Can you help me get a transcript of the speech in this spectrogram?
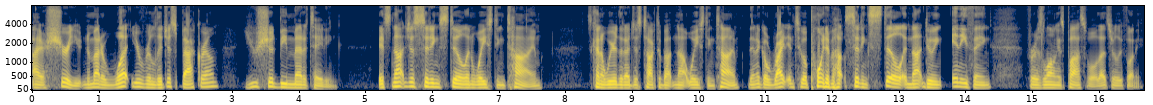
I assure you, no matter what your religious background, you should be meditating. It's not just sitting still and wasting time. It's kind of weird that I just talked about not wasting time. Then I go right into a point about sitting still and not doing anything for as long as possible. That's really funny.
